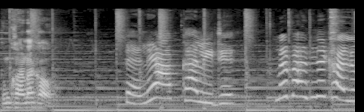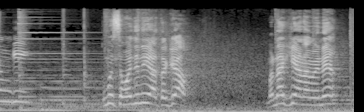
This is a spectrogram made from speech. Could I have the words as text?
तुम खाना खाओ। पहले आप खा लीजिए मैं बाद में खा लूँगी। तुम्हें समझ नहीं आता क्या? मना किया ना मैंने।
